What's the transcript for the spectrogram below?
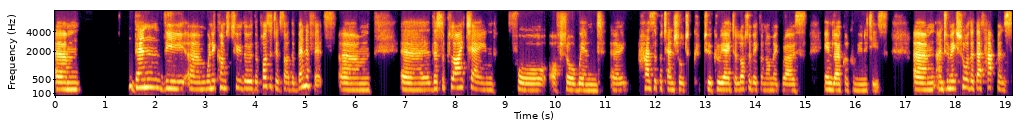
Um, then the um, when it comes to the, the positives are the benefits. Um, uh, the supply chain for offshore wind uh, has the potential to, to create a lot of economic growth in local communities um, and to make sure that that happens,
